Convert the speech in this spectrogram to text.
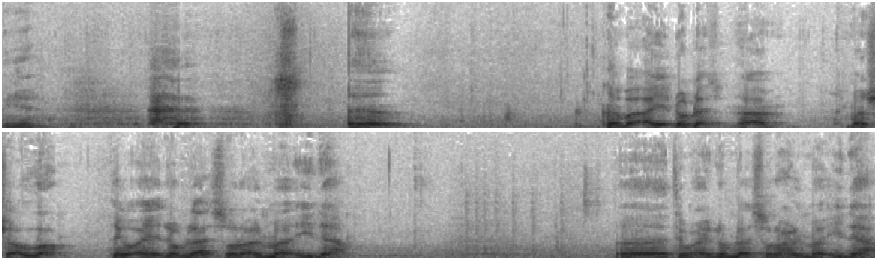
Ya Nampak ayat 12 Naam Masya-Allah Tengok ayat 12 surah Al-Maidah ha, Tengok ayat 12 surah Al-Maidah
